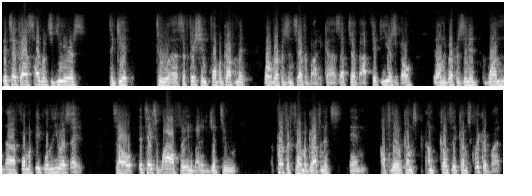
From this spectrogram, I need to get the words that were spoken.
it took us hundreds of years to get to a sufficient form of government where it represents everybody. Because up to about 50 years ago, it only represented one uh, form of people in the USA. So it takes a while for anybody to get to a perfect form of governance, and hopefully it comes hopefully it comes quicker. But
